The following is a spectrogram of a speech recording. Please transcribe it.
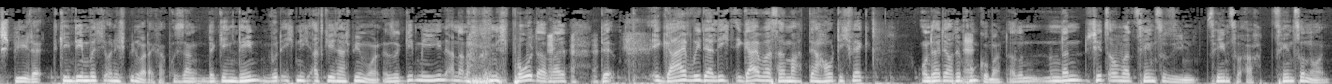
spielen. Gegen den würde ich auch nicht spielen, weil der Cup. Muss ich sagen, gegen den würde ich nicht als Gegner spielen wollen. Also gib mir jeden anderen, aber nicht Polter, weil der, egal wie der liegt, egal was er macht, der haut dich weg. Und er hat ja auch den ja. Punkt gemacht. Also, und dann steht es auch mal 10 zu 7, 10 zu 8, 10 zu 9.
